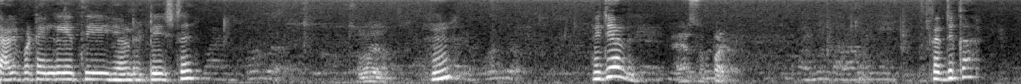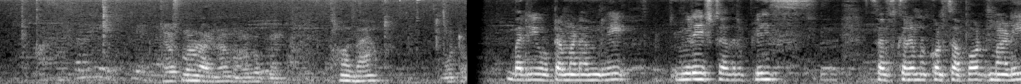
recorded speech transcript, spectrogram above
ತಾಳಿಪಟ್ಟು ಹೆಂಗೈತಿ ಹೇಳ್ರಿ ಟೇಸ್ಟ್. ಹ್ಞೂ ನಿಜ ಅಲ್ರಿ ಸಜ್ಜಕ್ಕ? ಹೌದಾ? ಊಟ ಬರ್ರಿ, ಊಟ ಮಾಡಮ್ರಿ ವಿಡಿಯೋ ಇಷ್ಟ ಆದ್ರೆ ಪ್ಲೀಸ್ ಸಬ್ಸ್ಕ್ರೈಬ್ ಮಾಡ್ಕೊಂಡು ಸಪೋರ್ಟ್ ಮಾಡಿ.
